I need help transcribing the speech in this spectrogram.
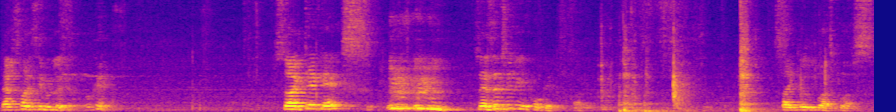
That's my simulation. Okay. So I take x. so essentially, okay, sorry. Cycle plus plus.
